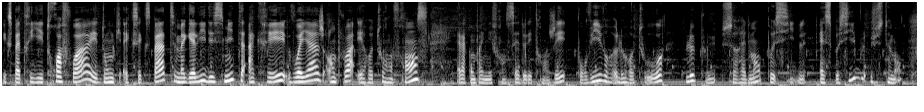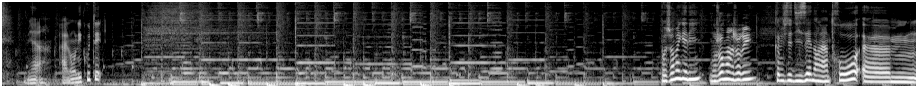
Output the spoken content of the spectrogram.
Expatriée trois fois et donc ex-expat, Magali Desmith a créé Voyage, Emploi et Retour en France. Elle accompagne les Français de l'étranger pour vivre le retour le plus sereinement possible. Est-ce possible, justement? Eh bien, allons l'écouter. Bonjour Magali. Bonjour Marjorie. Comme je le disais dans l'intro, euh,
